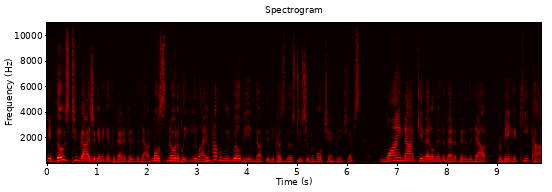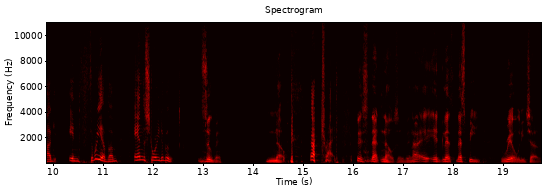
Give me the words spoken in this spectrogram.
If those two guys are going to get the benefit of the doubt, most notably Eli, who probably will be inducted because of those two Super Bowl championships, why not give Edelman the benefit of the doubt for being a key cog in three of them and the story to boot? Zubin, no. I tried. It's not no, Zubin. I, it, let's let's be real with each other.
